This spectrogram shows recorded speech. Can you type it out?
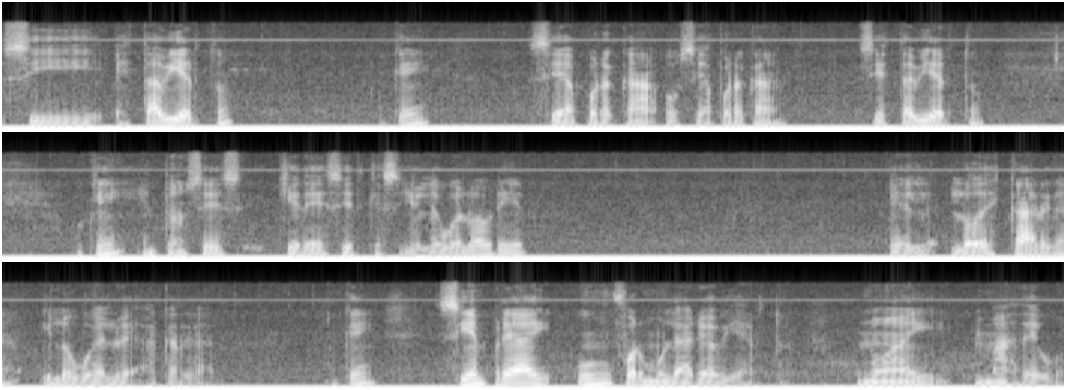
si está abierto ok sea por acá o sea por acá si está abierto ok entonces quiere decir que si yo le vuelvo a abrir él lo descarga y lo vuelve a cargar ok siempre hay un formulario abierto no hay más de uno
